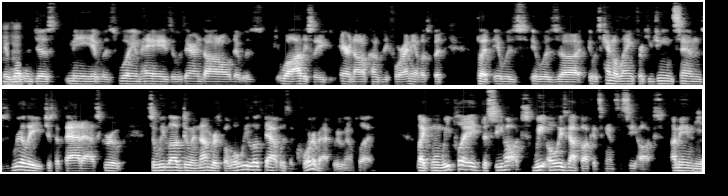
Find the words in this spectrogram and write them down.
It Mhm. wasn't just me. It was William Hayes. It was Aaron Donald. It was, well, obviously Aaron Donald comes before any of us, but but it was it was uh, it was Kendall Langford, Eugene Sims, really just a badass group. So we loved doing numbers, but what we looked at was the quarterback we were going to play. Like when we played the Seahawks, we always got buckets against the Seahawks. I mean, Yeah.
